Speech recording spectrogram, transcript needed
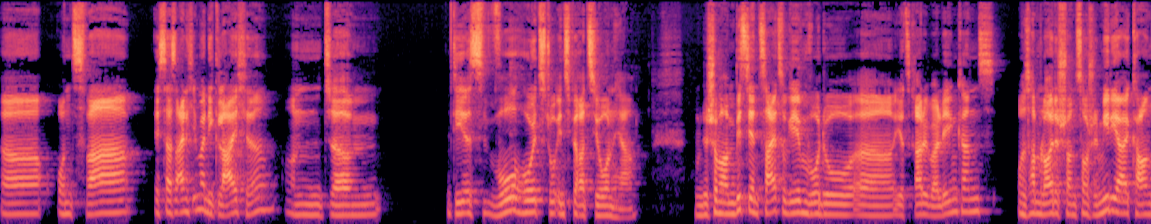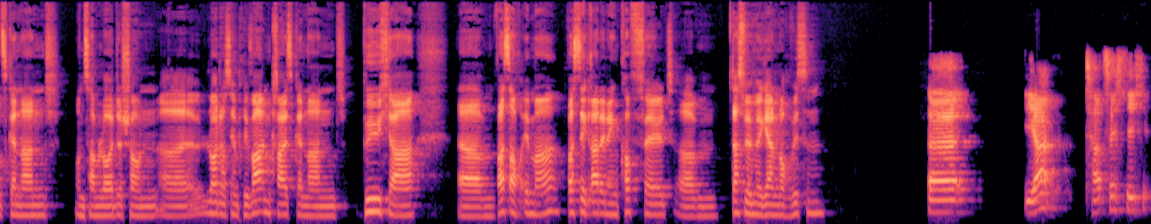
Äh, und zwar ist das eigentlich immer die gleiche. Und ähm, die ist, wo holst du Inspiration her? Um dir schon mal ein bisschen Zeit zu geben, wo du äh, jetzt gerade überlegen kannst. Uns haben Leute schon Social Media Accounts genannt, uns haben Leute schon äh, Leute aus ihrem privaten Kreis genannt, Bücher, ähm, was auch immer, was dir gerade in den Kopf fällt. Ähm, das würden wir gerne noch wissen. Äh, ja, tatsächlich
